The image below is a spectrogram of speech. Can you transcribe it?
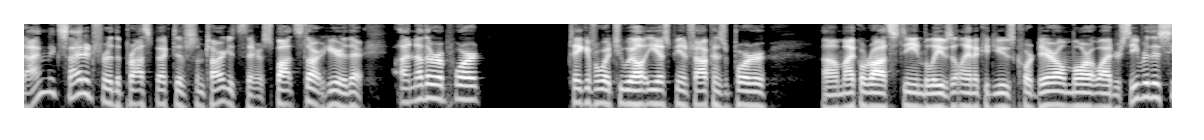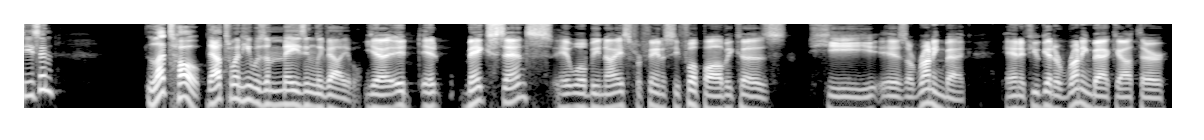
I'm excited for the prospect of some targets there. Spot start here or there. Another report. Take it for what you will. ESPN Falcons reporter uh, Michael Rothstein believes Atlanta could use Cordarrelle more at wide receiver this season. Let's hope. That's when he was amazingly valuable. Yeah, it it makes sense. It will be nice for fantasy football because he is a running back, and if you get a running back out there,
